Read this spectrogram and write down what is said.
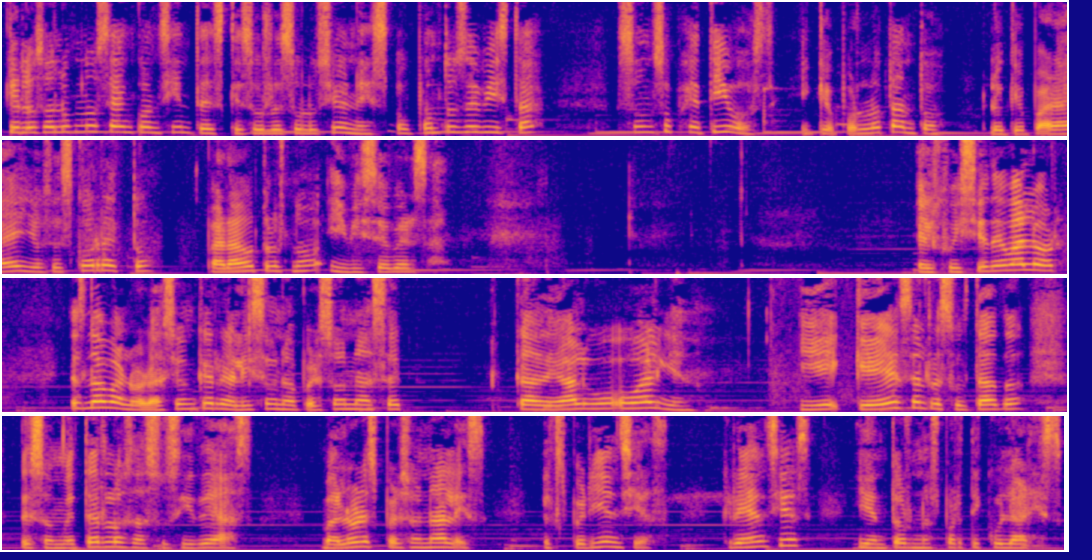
que los alumnos sean conscientes que sus resoluciones o puntos de vista son subjetivos y que por lo tanto lo que para ellos es correcto, para otros no y viceversa. El juicio de valor es la valoración que realiza una persona acerca de algo o alguien y que es el resultado de someterlos a sus ideas, valores personales, experiencias, creencias y entornos particulares.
